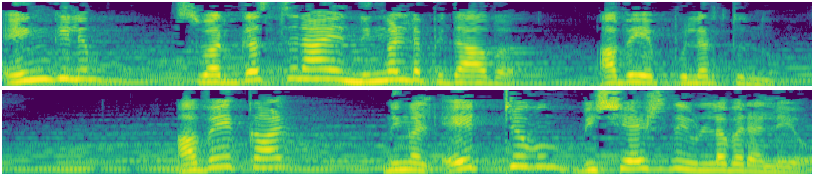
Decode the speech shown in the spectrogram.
എങ്കിലും സ്വർഗസ്ഥനായ നിങ്ങളുടെ പിതാവ് അവയെ പുലർത്തുന്നു. അവയേക്കാൾ നിങ്ങൾ ഏറ്റവും വിശേഷതയുള്ളവരല്ലയോ?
